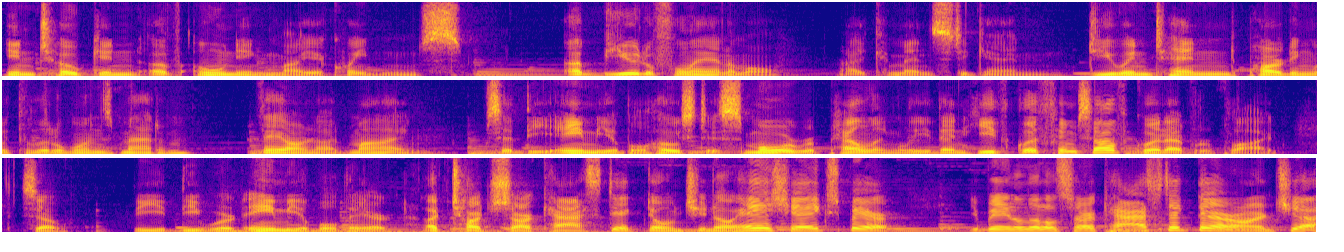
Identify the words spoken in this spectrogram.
in token of owning my acquaintance. A beautiful animal, I commenced again. Do you intend parting with the little ones, madam? They are not mine, said the amiable hostess, more repellingly than Heathcliff himself could have replied. So, the, the word amiable there, a touch sarcastic, don't you know? Hey, Shakespeare, you're being a little sarcastic there, aren't you?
